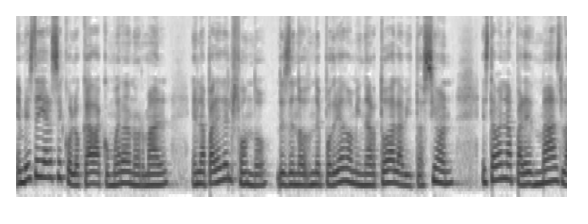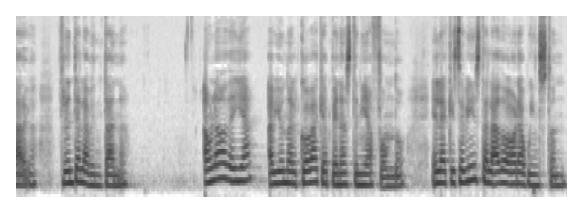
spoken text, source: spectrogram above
En vez de hallarse colocada como era normal, en la pared del fondo, desde donde podría dominar toda la habitación, estaba en la pared más larga, frente a la ventana. A un lado de ella había una alcoba que apenas tenía fondo, en la que se había instalado ahora Winston.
